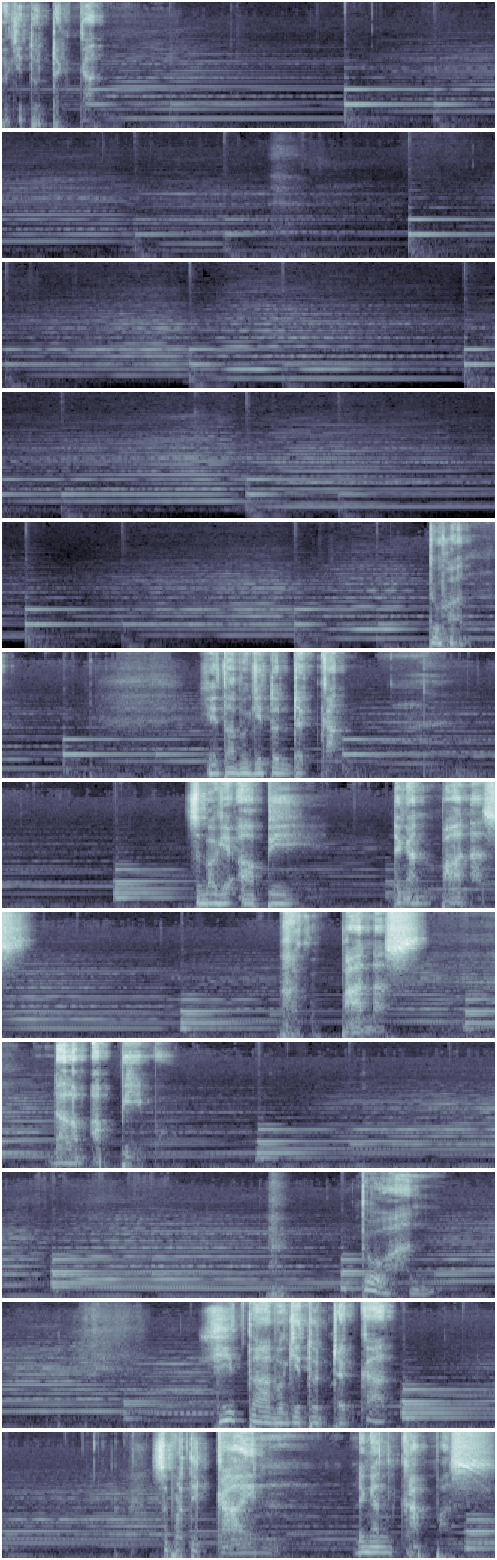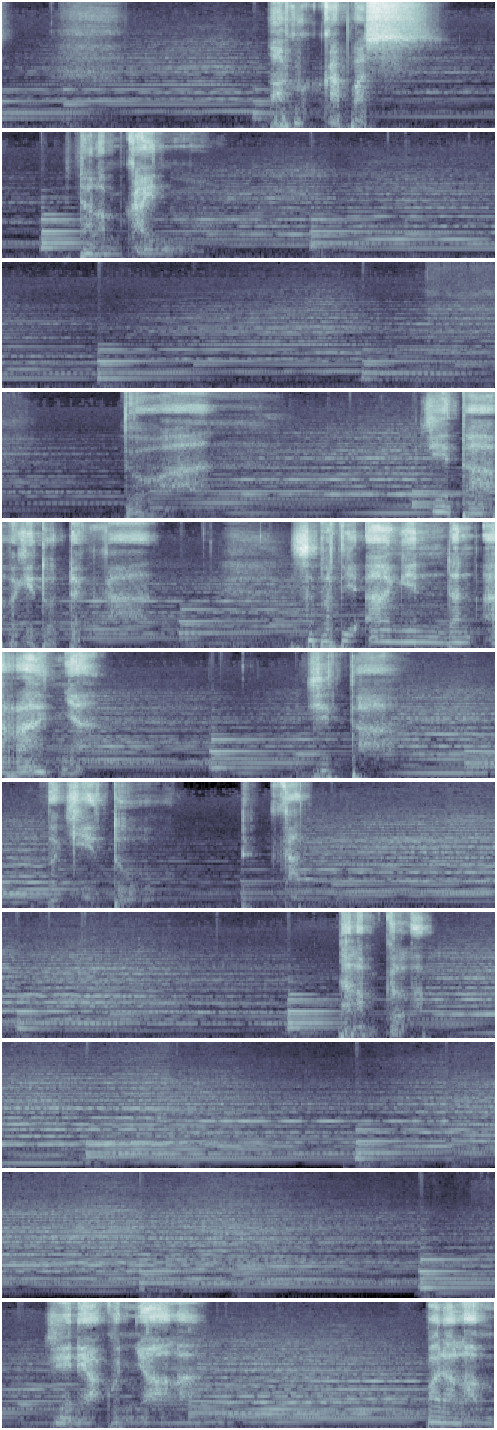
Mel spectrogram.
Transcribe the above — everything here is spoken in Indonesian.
begitu dekat. Tuhan, kita begitu dekat sebagai api dengan panas. Aku panas dalam apimu. Tuhan, kita begitu dekat seperti kain dengan kapas. Kapas dalam kainmu. Tuhan, kita begitu dekat, seperti angin dan arahnya. Aku nyala. Pada lampu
